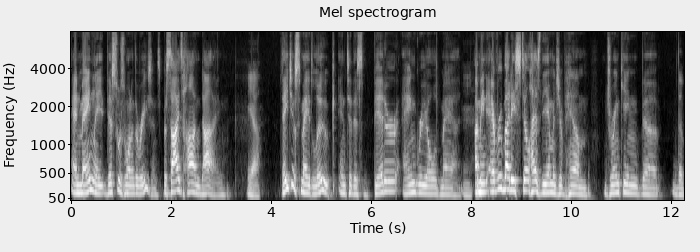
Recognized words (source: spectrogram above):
and mainly this was one of the reasons. Besides Han dying, Yeah. they just made Luke into this bitter, angry old man. Mm-hmm. I mean, everybody still has the image of him drinking the The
